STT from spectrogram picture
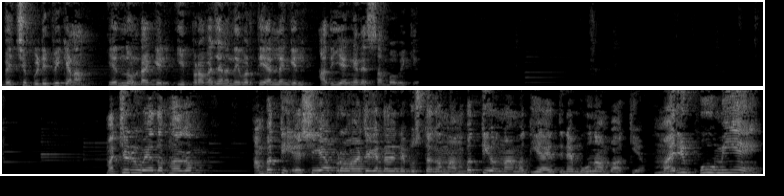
വെച്ച് പിടിപ്പിക്കണം എന്നുണ്ടെങ്കിൽ ഈ പ്രവചന നിവൃത്തി അല്ലെങ്കിൽ അത് എങ്ങനെ സംഭവിക്കും? മറ്റൊരു വേദഭാഗം അമ്പത്തി യശയാ പ്രവാചകന്റെ തന്നെ പുസ്തകം അമ്പത്തിയൊന്നാം അധ്യായത്തിന്റെ മൂന്നാം വാക്യം. മരുഭൂമിയെ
